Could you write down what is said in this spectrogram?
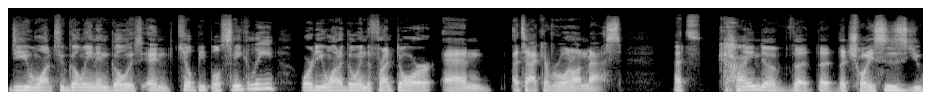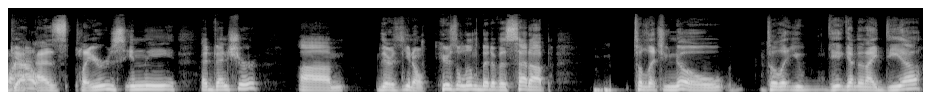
do you want to go in and go and kill people sneakily, or do you want to go in the front door and attack everyone en masse? That's kind of the the, the choices you Wow. get as players in the adventure. Um, there's you know here's a little bit of a setup to let you know to let you get an idea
